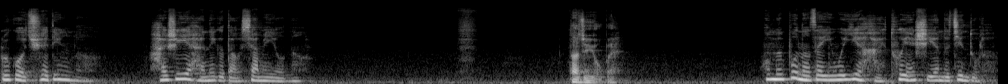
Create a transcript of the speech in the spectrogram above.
如果确定了，还是叶海那个岛下面有呢？那就有呗。我们不能再因为叶海拖延实验的进度了。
